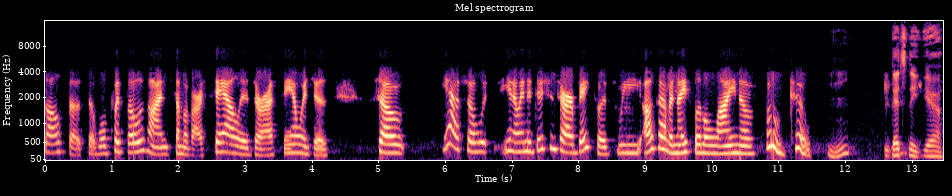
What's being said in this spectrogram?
salsa. So we'll put those on some of our salads or our sandwiches. So, yeah, so, you know, in addition to our baked goods, we also have a nice little line of food, too. hmm That's neat. Yeah,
